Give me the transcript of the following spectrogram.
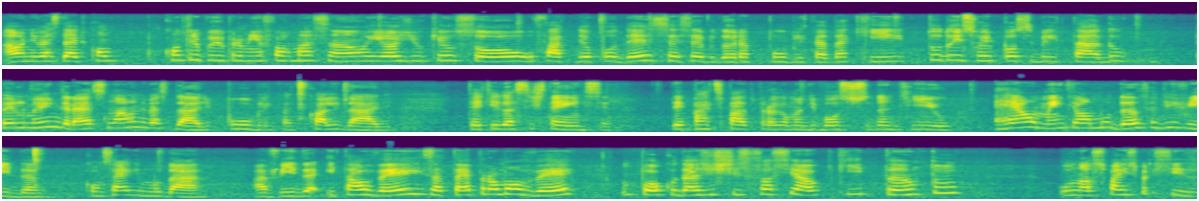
a universidade contribuiu para minha formação e hoje o que eu sou, o fato de eu poder ser servidora pública daqui, tudo isso foi possibilitado pelo meu ingresso na universidade pública de qualidade, ter tido assistência, ter participado do programa de bolsa estudantil. Realmente é uma mudança de vida, consegue mudar a vida e talvez até promover um pouco da justiça social que tanto o nosso país precisa.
